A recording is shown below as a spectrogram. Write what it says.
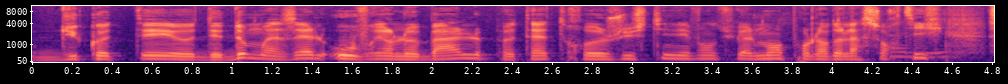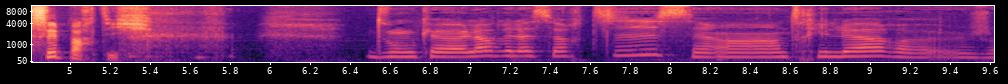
du côté des demoiselles, ouvrir le bal Peut-être Justine éventuellement pour l'heure de la sortie C'est parti donc, euh, l'heure de la sortie, c'est un thriller. Euh, je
